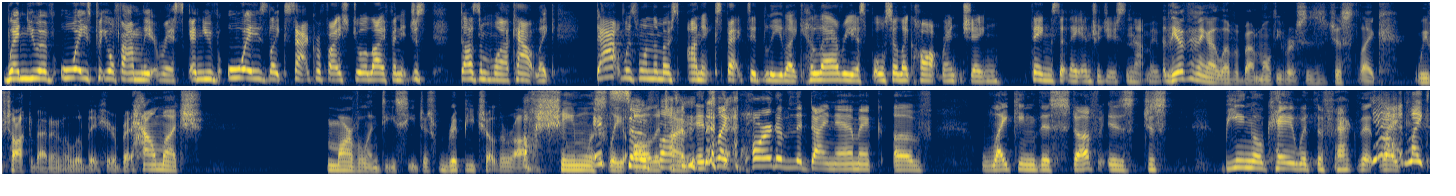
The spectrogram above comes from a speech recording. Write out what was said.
when you have always put your family at risk and you've always like sacrificed your life and it just doesn't work out like that was one of the most unexpectedly like hilarious but also like heart-wrenching things that they introduce in that movie The other thing I love about multiverses is just like we've talked about it a little bit here, but how much Marvel and DC just rip each other off shamelessly Oh, it's so all the fun. time. It's like part of the dynamic of liking this stuff is just being okay with the fact that Yeah, like like-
